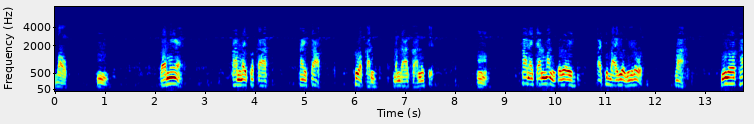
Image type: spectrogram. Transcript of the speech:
เบา อืมตอนนี้ข้าท่านได้ประกาศให้ทราบทั่วกันบรรดาสานุสิตอืมท่านอาจารย์มั่นก็เลย อธิบายเรื่องนิโรธว่านิโรธะ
